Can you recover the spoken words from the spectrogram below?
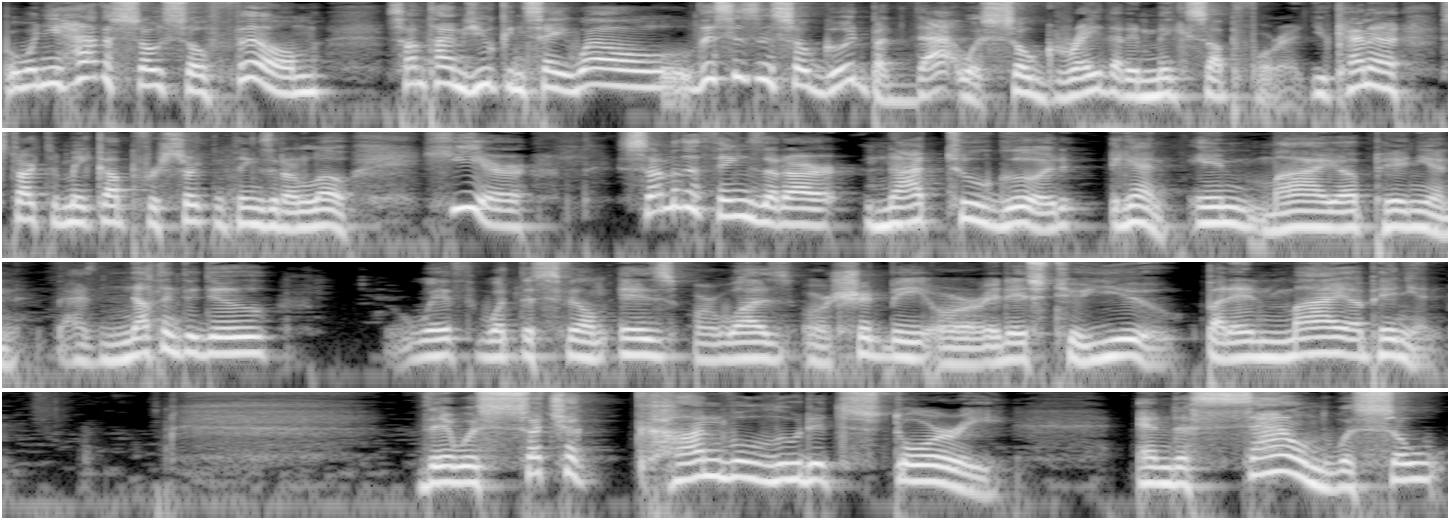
But when you have a so-so film, sometimes you can say, well, this isn't so good, but that was so great that it makes up for it. You kind of start to make up for certain things that are low. Here, some of the things that are not too good, again, in my opinion, has nothing to do with what this film is or was or should be or it is to you. But in my opinion, there was such a convoluted story and the sound was so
